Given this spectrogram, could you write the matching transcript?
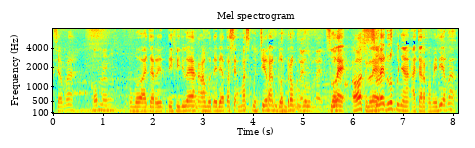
Siapa? komeng Pembawa acara TV juga yang rambutnya di atasnya emas, kunciran, gondrong, Sule. Sule. Sule. Oh, Sule. Sule dulu punya acara komedi apa?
